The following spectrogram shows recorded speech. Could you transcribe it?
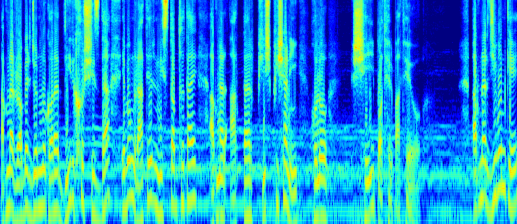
আপনার রবের জন্য করা দীর্ঘ সিজদা এবং রাতের নিস্তব্ধতায় আপনার আত্মার ফিসফিসানি হল সেই পথের পাথেও আপনার জীবনকে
